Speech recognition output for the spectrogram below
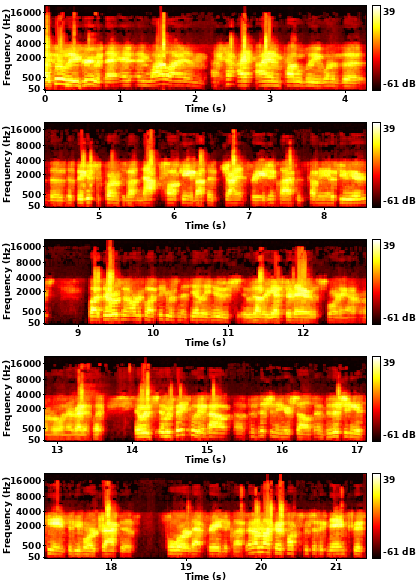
I totally agree with that. And, and while I am, I, I am probably one of the, the, the biggest proponents about not talking about the giant free agent class that's coming in a few years. But there was an article, I think it was in the Daily News. It was either yesterday or this morning. I don't remember when I read it, but it was it was basically about uh, positioning yourself and positioning a team to be more attractive for that free agent class. And I'm not going to talk specific names because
